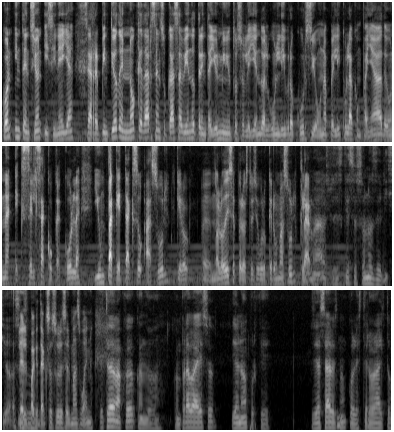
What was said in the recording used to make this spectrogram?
con intención y sin ella, se arrepintió de no quedarse en su casa viendo 31 minutos o leyendo algún libro cursi o una película acompañada de una excelsa Coca-Cola y un paquetaxo azul. Quiero, eh, no lo dice, pero estoy seguro que era uno azul, claro. pues es que esos son los deliciosos. El paquetaxo azul es el más bueno. Yo todavía me acuerdo cuando compraba eso, yo no, porque pues ya sabes, ¿no? Colesterol alto.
